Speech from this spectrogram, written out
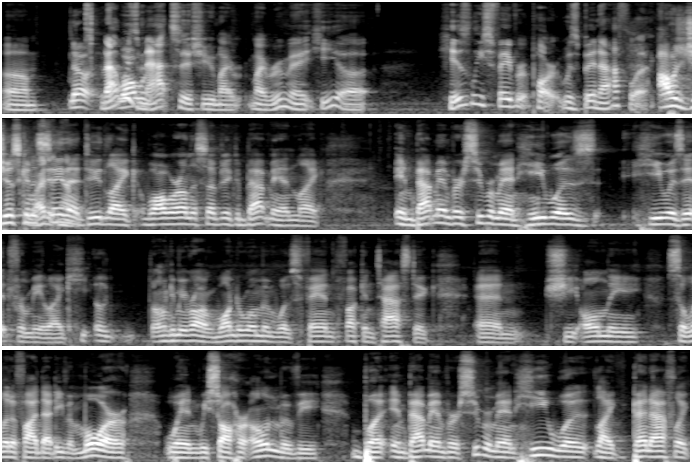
Um, No, that was we're- Matt's issue. My my roommate, he uh, his least favorite part was Ben Affleck. I was just gonna say have- that, dude. Like, while we're on the subject of Batman, like in Batman vs Superman, he was he was it for me. Like, he, uh, don't get me wrong, Wonder Woman was fan fucking tastic, and she only solidified that even more when we saw her own movie. But in Batman vs Superman, he was like Ben Affleck.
